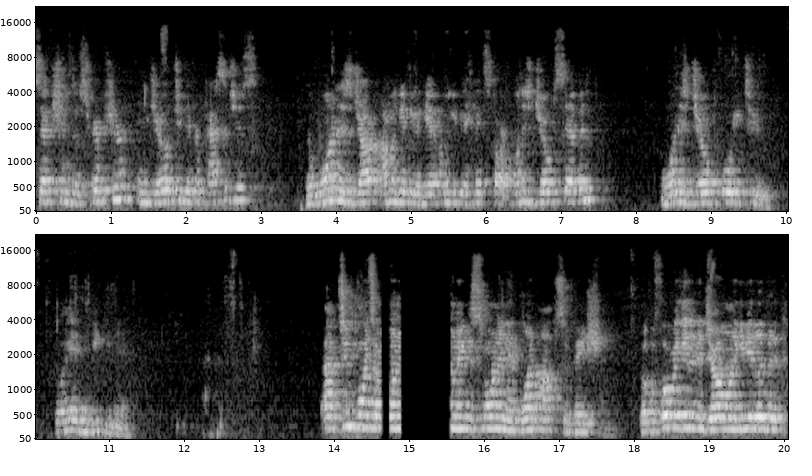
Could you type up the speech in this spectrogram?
sections of Scripture in Job, two different passages. The one is Job. I'm gonna give you a I'm gonna give you a head start. One is Job seven. One is Job 42. Go ahead and beat me there. I have two points I want to make this morning and one observation. But before we get into Job, I want to give you a little bit of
